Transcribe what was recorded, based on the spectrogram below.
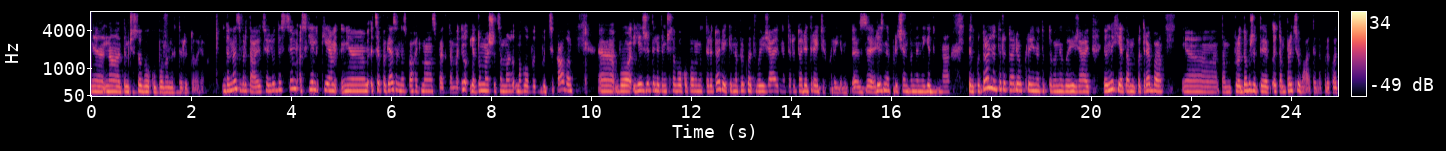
е, на тимчасово окупованих територіях. До нас звертаються люди з цим, оскільки е, це пов'язано з багатьма аспектами. Ну я думаю, що це могло бути бути цікаво, е, бо є жителі тимчасово окупованих територій, які, наприклад, виїжджають на території третіх країн з різних причин. Вони не їдуть на підконтрольну територію України, тобто вони виїжджають, і у них є там потреба е, там продовжити там працювати, наприклад,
